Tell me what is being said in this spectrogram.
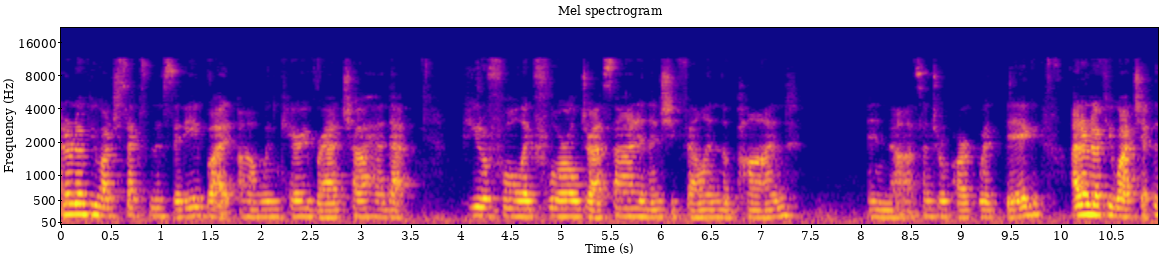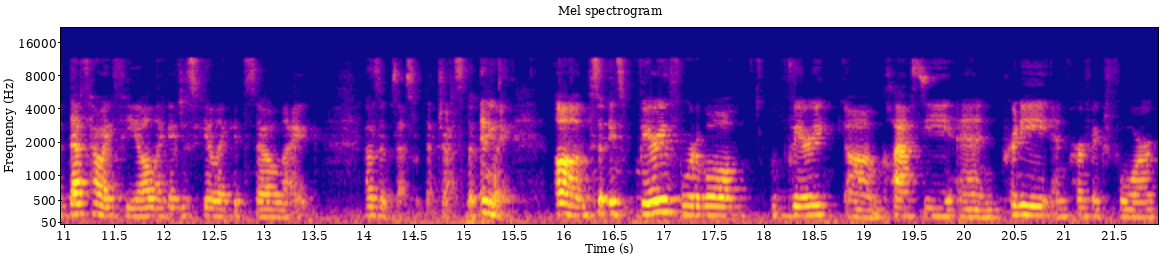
I don't know if you watch Sex in the City, but um, when Carrie Bradshaw had that beautiful like floral dress on and then she fell in the pond in uh, Central Park with Big. I don't know if you watch it, but that's how I feel. Like I just feel like it's so like I was obsessed with that dress. But anyway, um, so it's very affordable, very um, classy and pretty and perfect for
